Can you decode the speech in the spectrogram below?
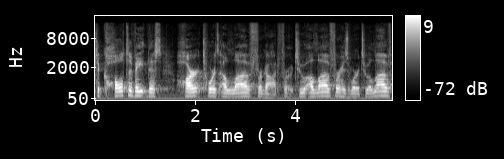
to cultivate this heart towards a love for God, for, to a love for His Word, to a love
